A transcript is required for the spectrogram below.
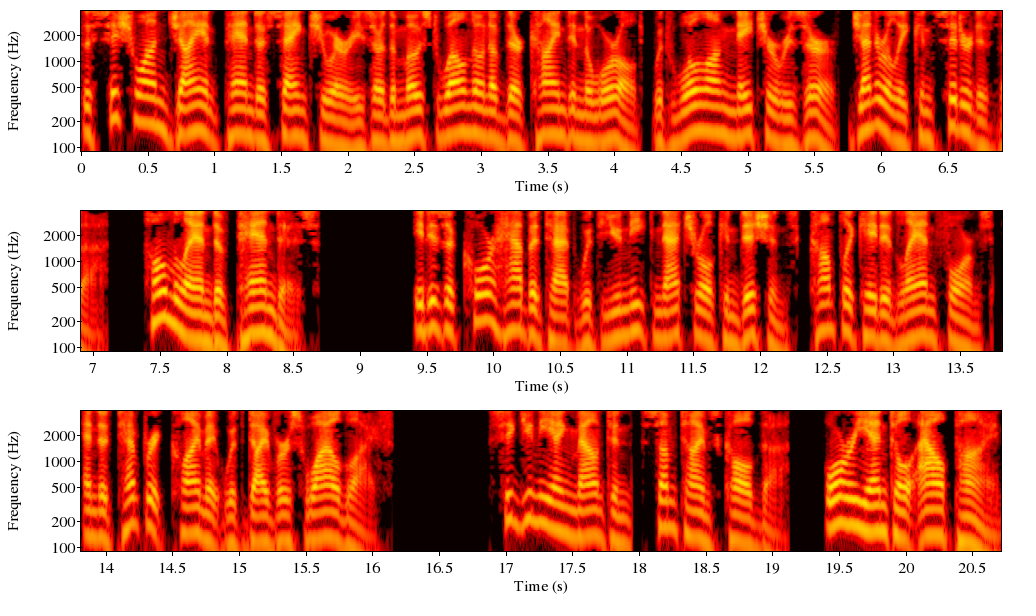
The Sichuan giant panda sanctuaries are the most well-known of their kind in the world, with Wolong Nature Reserve, generally considered as the homeland of pandas. It is a core habitat with unique natural conditions, complicated landforms, and a temperate climate with diverse wildlife. Siguniang Mountain, sometimes called the Oriental Alpine,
